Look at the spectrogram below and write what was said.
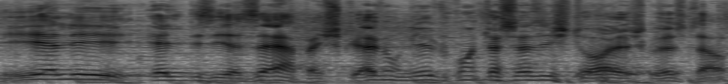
E ele, ele dizia, Zé, rapaz, escreve um livro, conta essas histórias, coisas e tal.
